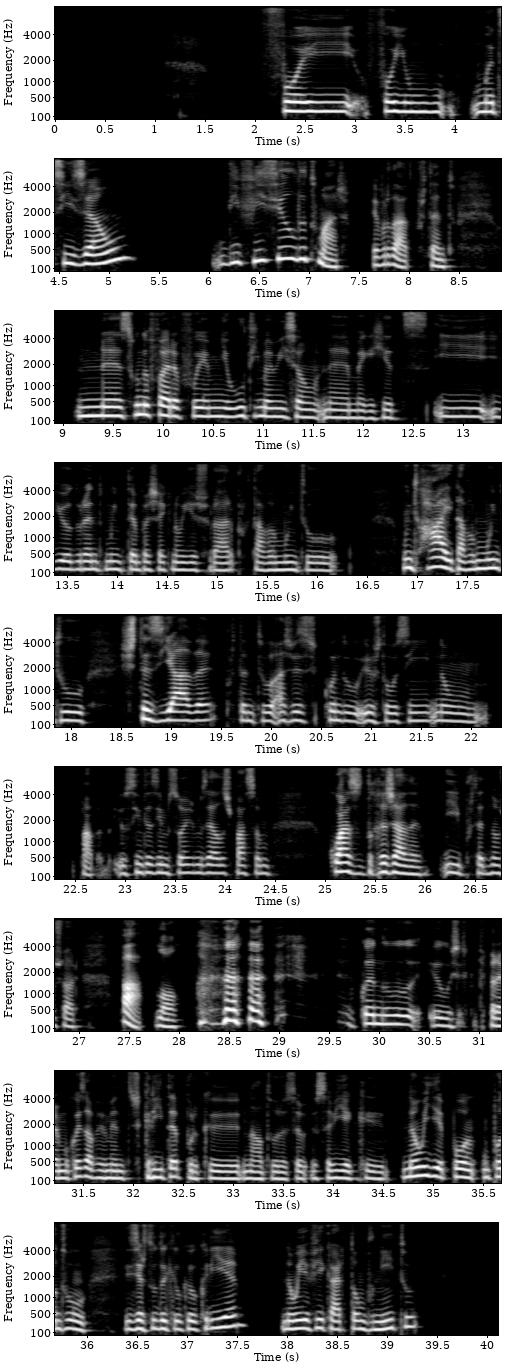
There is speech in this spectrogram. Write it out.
foi, foi um- uma decisão difícil de tomar, é verdade. Portanto, na segunda-feira foi a minha última missão na Mega Hits e, e eu durante muito tempo achei que não ia chorar porque estava muito, muito high, estava muito extasiada. Portanto, às vezes quando eu estou assim, não, pá, eu sinto as emoções, mas elas passam-me quase de rajada e portanto não choro. Pá, lol. Quando eu preparei uma coisa, obviamente escrita, porque na altura eu sabia que não ia, um ponto um, dizer tudo aquilo que eu queria, não ia ficar tão bonito,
